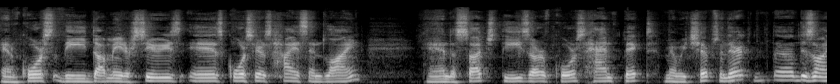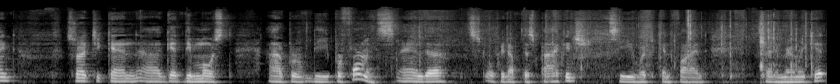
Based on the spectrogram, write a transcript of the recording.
And of course the Dominator series is Corsair's highest end line and as such these are of course hand-picked memory chips and they're uh, designed so that you can uh, get the most out uh, the performance. And uh, let's open up this package, see what you can find inside the memory kit,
